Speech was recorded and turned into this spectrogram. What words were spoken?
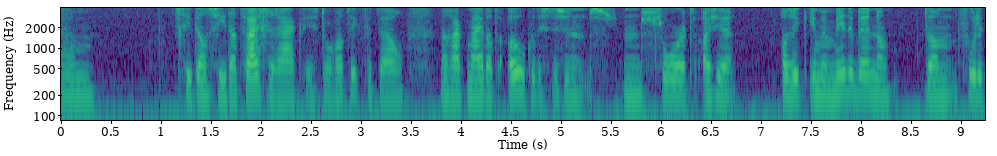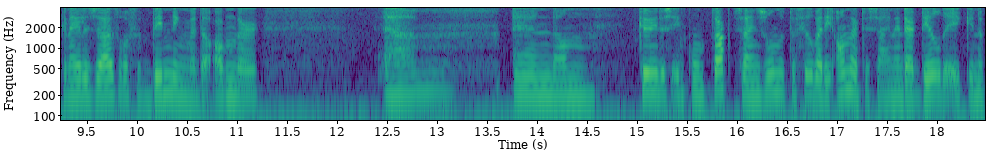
Um, als ik dan zie dat zij geraakt is door wat ik vertel, dan raakt mij dat ook. Het is dus een, een soort, als, je, als ik in mijn midden ben, dan, dan voel ik een hele zuivere verbinding met de ander. Um, en dan kun je dus in contact zijn zonder te veel bij die ander te zijn. En daar deelde ik in de,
